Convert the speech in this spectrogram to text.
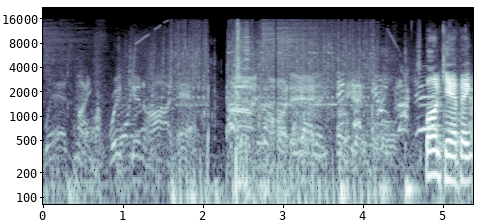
Where's my freaking? Spawn camping.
